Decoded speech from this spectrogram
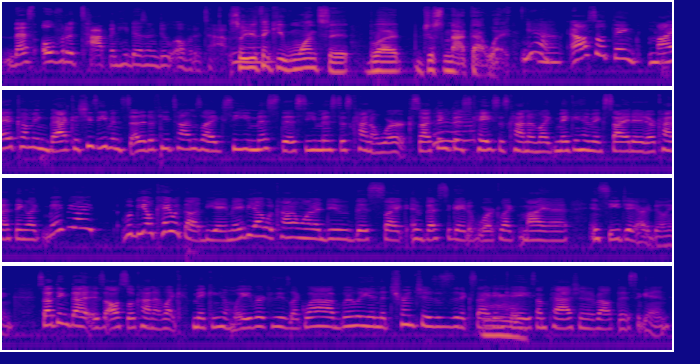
That's over the top, and he doesn't do over the top. so you think he wants it, but just not that way. yeah, I also think Maya coming back because she's even said it a few times. Like, see, you missed this. You missed this kind of work. So I think this case is kind of like making him excited, or kind of thing like maybe I would be okay without DA. Maybe I would kind of want to do this like investigative work like Maya and CJ are doing. So I think that is also kind of like making him waver because he's like, wow, I'm really in the trenches. This is an exciting mm. case. I'm passionate about this again.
